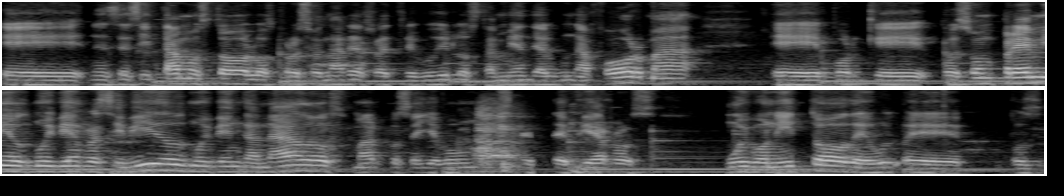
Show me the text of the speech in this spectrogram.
Eh, necesitamos todos los profesionales retribuirlos también de alguna forma. Eh, porque pues son premios muy bien recibidos, muy bien ganados. Marcos se llevó un de fierros muy bonito de, eh, pues,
